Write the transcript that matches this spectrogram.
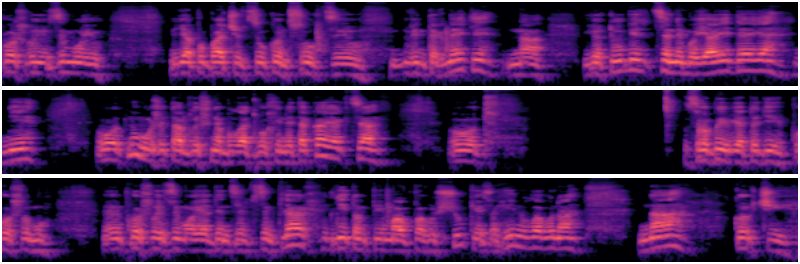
Прошлою зимою я побачив цю конструкцію в інтернеті на Ютубі. Це не моя ідея, ні. От, ну, може, та блишня була трохи не така, як ця. От. Зробив я тоді прошлому, е, прошлою зимою один екземпляр. Літом піймав пару щук і загинула вона на корчі.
